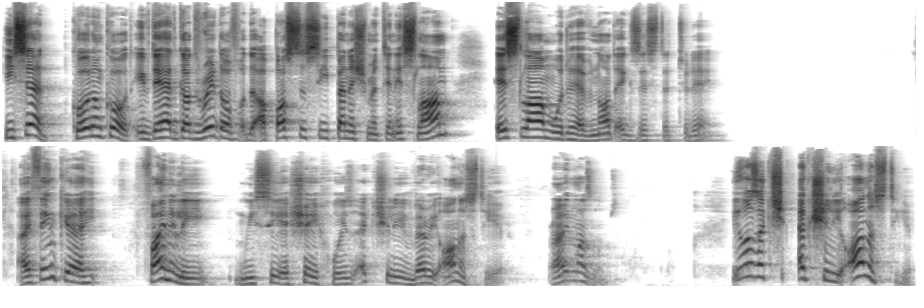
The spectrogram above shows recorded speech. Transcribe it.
He said, quote unquote, if they had got rid of the apostasy punishment in Islam, Islam would have not existed today. I think uh, finally we see a sheikh who is actually very honest here, right, Muslims? He was actually honest here.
